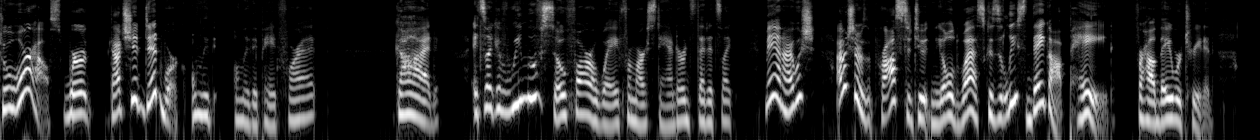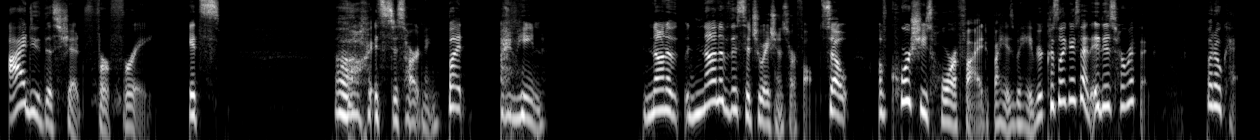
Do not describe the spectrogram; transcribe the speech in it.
to a whorehouse where that shit did work. Only only they paid for it. God, it's like if we move so far away from our standards that it's like, man, I wish I wish there was a prostitute in the old west cuz at least they got paid for how they were treated. I do this shit for free. It's oh, it's disheartening. But I mean, none of none of this situation is her fault. So, of course she's horrified by his behavior because like I said, it is horrific. But okay.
